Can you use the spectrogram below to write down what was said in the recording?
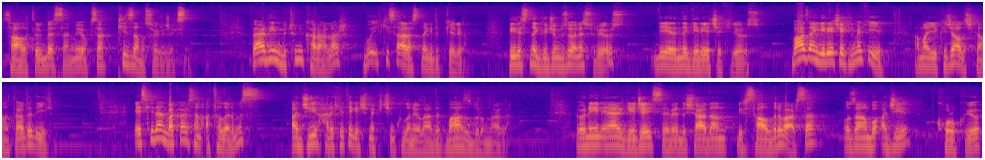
Sağlıklı bir beslenme yoksa pizza mı söyleyeceksin? Verdiğin bütün kararlar bu ikisi arasında gidip geliyor. Birisinde gücümüzü öne sürüyoruz, diğerinde geriye çekiliyoruz. Bazen geriye çekilmek iyi ama yıkıcı alışkanlıklar da değil. Eskiden bakarsan atalarımız acıyı harekete geçmek için kullanıyorlardı bazı durumlarda. Örneğin eğer gece ise ve dışarıdan bir saldırı varsa o zaman bu acıyı, korkuyu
